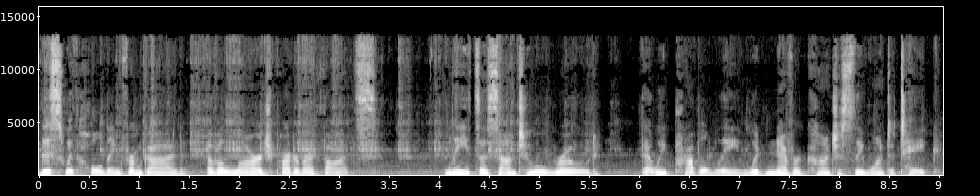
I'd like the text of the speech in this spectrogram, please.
This withholding from God of a large part of our thoughts leads us onto a road that we probably would never consciously want to take.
